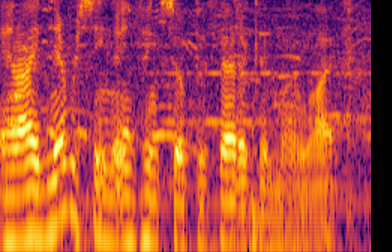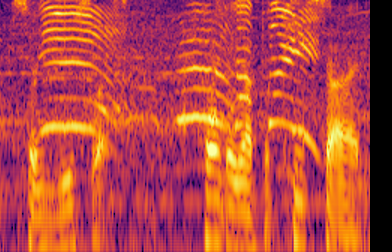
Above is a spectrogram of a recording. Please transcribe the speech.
And I had never seen anything so pathetic in my life, so useless. Holding up a peace sign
